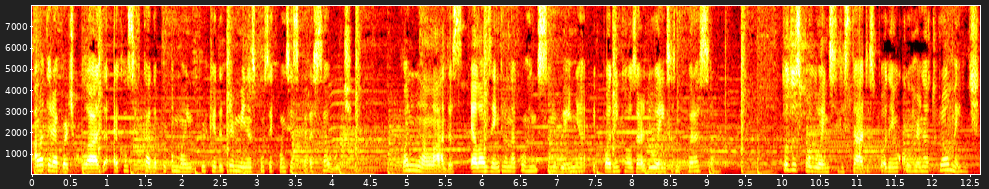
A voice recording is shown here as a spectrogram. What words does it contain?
A matéria particulada é classificada por tamanho porque determina as consequências para a saúde. Quando inaladas, elas entram na corrente sanguínea e podem causar doenças no coração. Todos os poluentes listados podem ocorrer naturalmente.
